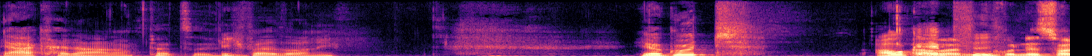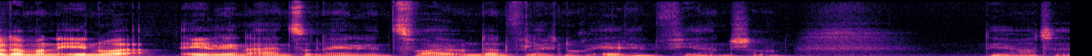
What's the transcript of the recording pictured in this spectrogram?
Ja, keine Ahnung. Tatsächlich. Ich weiß auch nicht. Ja, gut. Augäpfel. Aber im Grunde sollte man eh nur Alien 1 und Alien 2 und dann vielleicht noch Alien 4 anschauen. Nee, warte.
